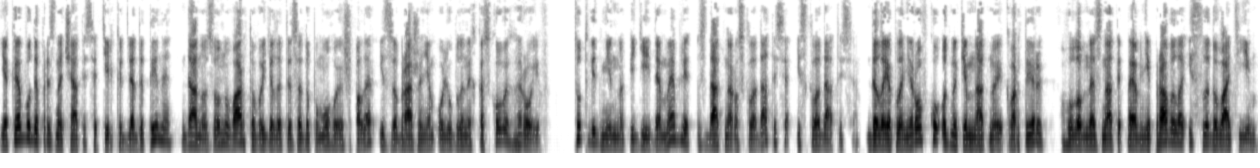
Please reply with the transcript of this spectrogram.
яке буде призначатися тільки для дитини. Дану зону варто виділити за допомогою шпалер із зображенням улюблених казкових героїв. Тут відмінно підійде меблі, здатна розкладатися і складатися. Делеє планіровку однокімнатної квартири. Головне знати певні правила і слідувати їм.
